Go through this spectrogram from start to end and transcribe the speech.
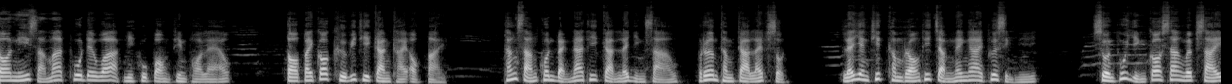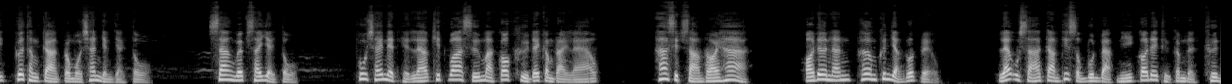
ตอนนี้สามารถพูดได้ว่ามีคูปองเพียงพอแล้ว ต่อไปก็คือวิธีการขายออกไป ทั้งสามคนแบ่งหน้าที่กันและหญิงสาวเริ่มทำการไลฟ์สด และยังคิดคำร้องที่จำง่ายๆเพื่อสิ่งนี้ ส่วนผู้หญิงก็สร้างเว็บไซต์เพื่อทำการโปรโมชั่นอย่างใหญ่โต สร้างเว็บไซต์ใหญ่โต ผู้ใช้เน็ตเห็นแล้วคิดว่าซื้อมาก็คือได้กำไรแล้ว5305ออเดอร์นั้นเพิ่มขึ้นอย่างรวดเร็ว และอุตสาหกรรมที่สมบูรณ์แบบนี้ก็ได้ถือกำเนิดขึ้น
